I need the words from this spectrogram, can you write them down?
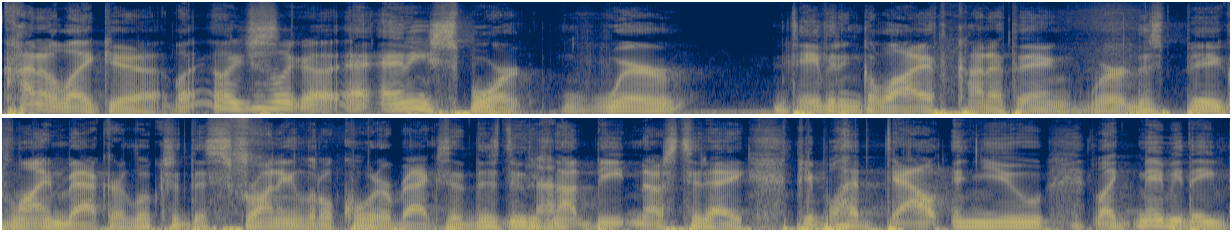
kind of like a like, like just like a, any sport where David and Goliath kind of thing, where this big linebacker looks at this scrawny little quarterback and said, "This dude is not beating us today." People have doubt in you, like maybe they've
